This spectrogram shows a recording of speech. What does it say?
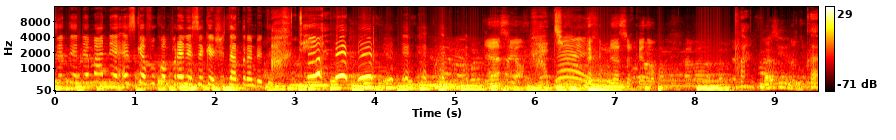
Je t'ai demandé, est-ce que vous comprenez ce que je suis en train de dire Bien sûr. Bien sûr que non. Quoi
